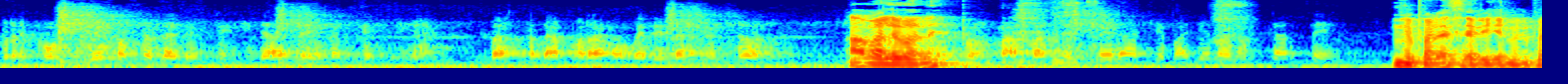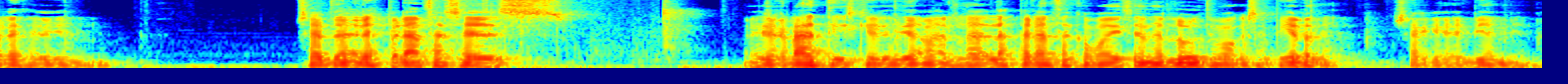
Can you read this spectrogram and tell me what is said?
Recurriremos a la electricidad de emergencia. Bastará para mover el ascensor. Ah, vale, vale. Me parece bien, me parece bien. O sea, tener esperanzas es. Es gratis, quiero decir. Además, la, la esperanza, como dicen, es lo último que se pierde. O sea que bien, bien.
